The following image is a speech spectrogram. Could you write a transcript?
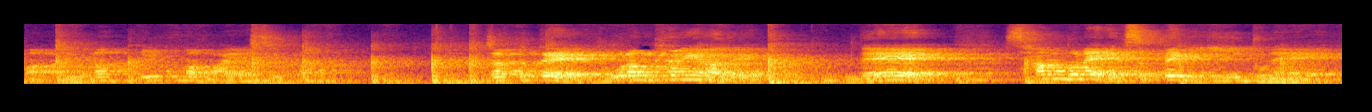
아니구나. 1, 마이너스 있구나. 자, 그때 누구랑 평행하 돼? 네. 3분의 x 빼기 2분의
